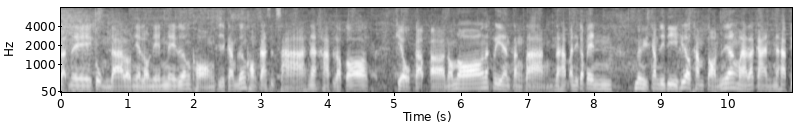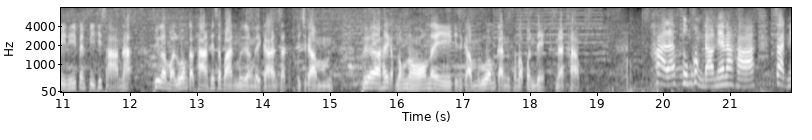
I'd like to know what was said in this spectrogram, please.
จัดในกลุ่มดาเราเนี่ยเราเน้นในเรื่องของกิจกรรมเรื่องของการศึกษานะครับแล้วก็เกี่ยวกับอ่าน้องๆนักเรียนต่างๆนะครับ อันนี้ก็เป็นหนึ่งกิจกรรมดีๆ ที่เราทำต่อเนื่องมาแล้วกันนะครับ ปีนี้เป็นปีที่3นะที่เรามาร่วมกับทางเทศบาลเมืองในการจัดกิจกรรม เพื่อให้กับน้องๆในกิจกรรมร่วมกันสำหรับวันเด็กนะครับ ค่ะและซุ้มของดาวเนี่ยนะคะ จัดใน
